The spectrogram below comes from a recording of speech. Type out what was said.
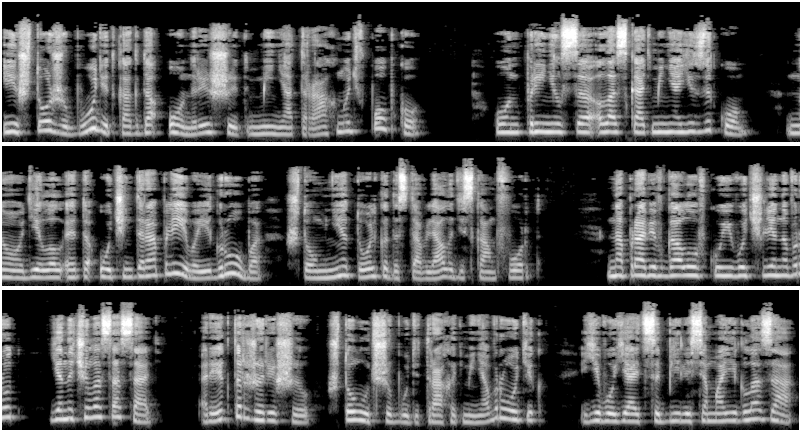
И что же будет, когда он решит меня трахнуть в попку? Он принялся ласкать меня языком, но делал это очень торопливо и грубо, что мне только доставляло дискомфорт. Направив головку его члена в рот, я начала сосать. Ректор же решил, что лучше будет трахать меня в ротик, его яйца бились о мои глаза,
